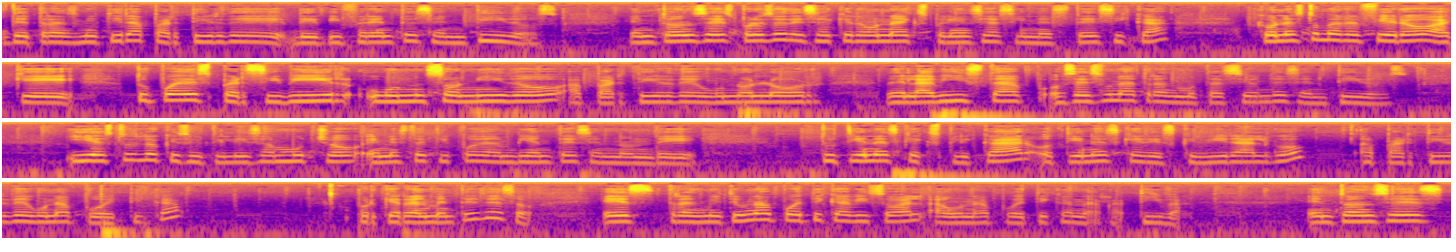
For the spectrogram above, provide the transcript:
de transmitir a partir de, de, diferentes sentidos. Entonces, por eso decía que era una experiencia sinestésica. Con esto me refiero a que tú puedes percibir un sonido a partir de un olor de la vista, o sea, es una transmutación de sentidos. Y esto es lo que se utiliza mucho en este tipo de ambientes en donde tú tienes que explicar o tienes que describir algo a partir de una poética, porque realmente es eso, es transmitir una poética visual a una poética narrativa. Entonces,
